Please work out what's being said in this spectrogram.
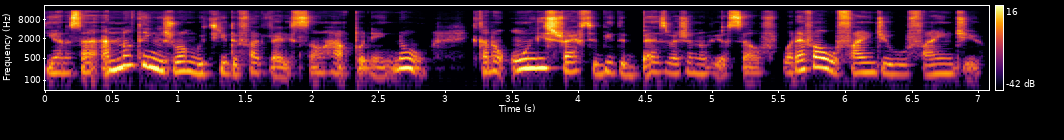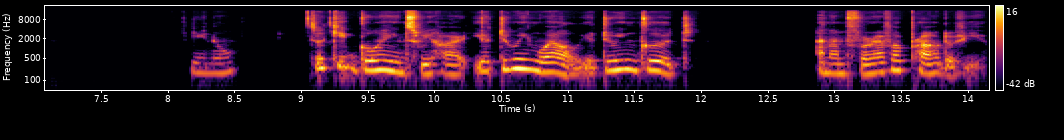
You understand? And nothing is wrong with you, the fact that it's not happening. No, you can only strive to be the best version of yourself. Whatever will find you will find you. You know? So keep going, sweetheart. You're doing well, you're doing good. And I'm forever proud of you.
